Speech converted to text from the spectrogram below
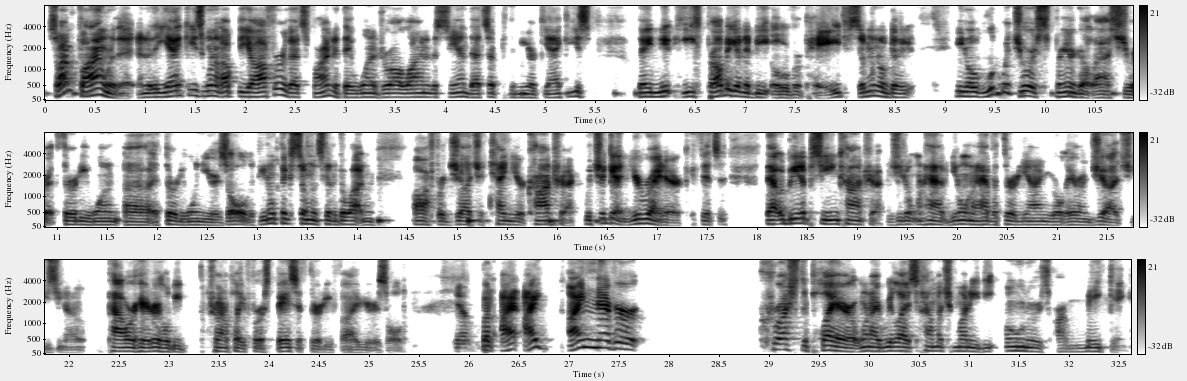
So I'm fine with it. And if the Yankees want to up the offer, that's fine. If they want to draw a line in the sand, that's up to the New York Yankees. They knew he's probably going to be overpaid. Someone will get, you know, look what George Springer got last year at 31, uh, at 31 years old. If you don't think someone's going to go out and offer Judge a 10 year contract, which again, you're right, Eric. If it's that would be an obscene contract because you don't want to have you don't want to have a 39 year old Aaron Judge. He's you know power hitter. He'll be trying to play first base at 35 years old. Yeah. But I I I never crushed the player when I realized how much money the owners are making.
